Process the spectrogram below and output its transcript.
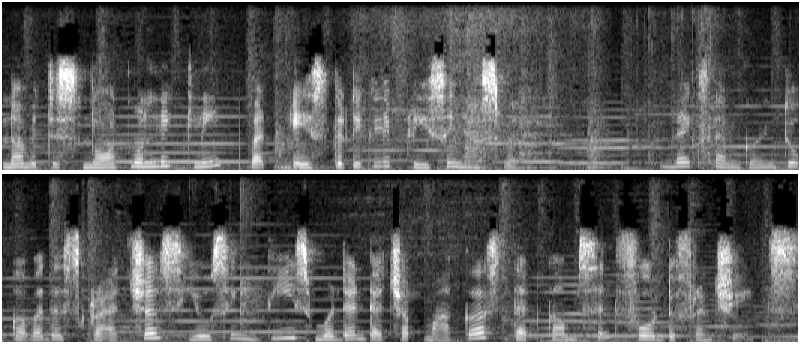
Now it is not only clean but aesthetically pleasing as well. Next I am going to cover the scratches using these wooden touch-up markers that comes in 4 different shades.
